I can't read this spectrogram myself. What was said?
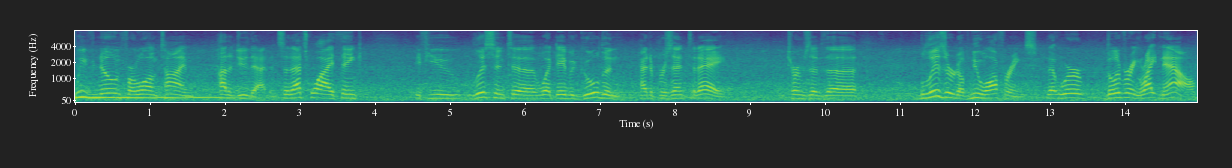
we've known for a long time how to do that. And so that's why I think if you listen to what David Goulden had to present today, in terms of the blizzard of new offerings that we're delivering right now,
